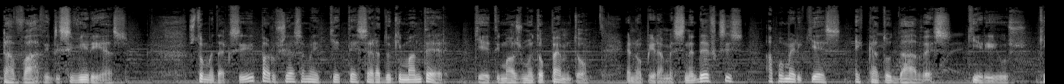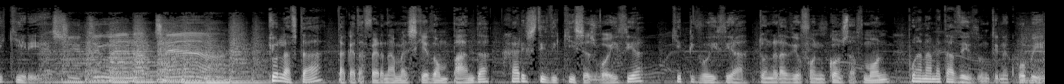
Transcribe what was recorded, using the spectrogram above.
τα βάθη της Σιβηρίας. Στο μεταξύ παρουσιάσαμε και τέσσερα ντοκιμαντέρ και ετοιμάζουμε το πέμπτο, ενώ πήραμε συνεντεύξεις από μερικές εκατοντάδες κυρίους και κυρίες. Και όλα αυτά τα καταφέρναμε σχεδόν πάντα χάρη στη δική σας βοήθεια και τη βοήθεια των ραδιοφωνικών σταθμών που αναμεταδίδουν την εκπομπή.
